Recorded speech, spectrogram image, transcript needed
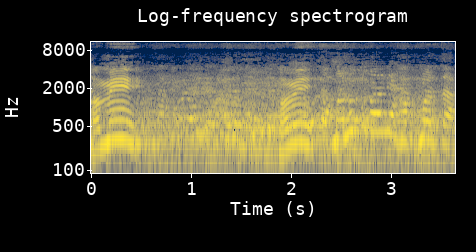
મમ્મી મમ્મી. મનુ હાથ મારતા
